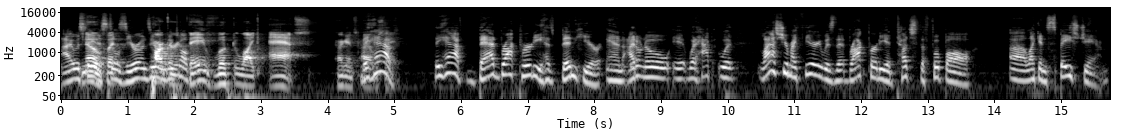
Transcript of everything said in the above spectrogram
Iowa State No, is still zero and zero in the Big Twelve. They've looked like ass against. They Iowa have. State. They have. Bad Brock Purdy has been here, and I don't know it, what happened. What, last year, my theory was that Brock Purdy had touched the football uh, like in Space Jam,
